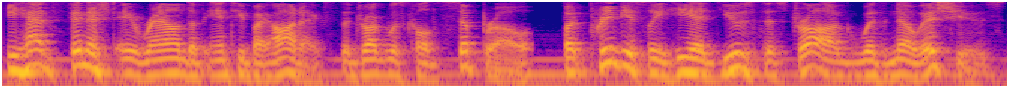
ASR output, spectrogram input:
he had finished a round of antibiotics. The drug was called Cipro, but previously he had used this drug with no issues.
